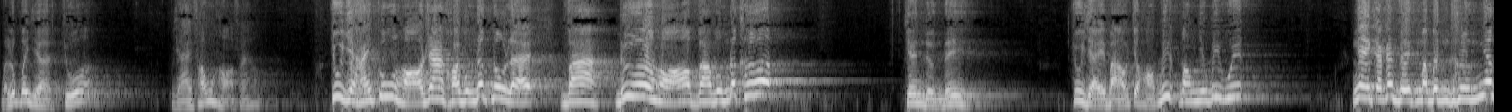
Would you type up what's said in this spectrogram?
Và lúc bây giờ Chúa giải phóng họ, phải không? Chúa giải cứu họ ra khỏi vùng đất nô lệ và đưa họ vào vùng đất hứa. Trên đường đi, Chúa dạy bảo cho họ biết bao nhiêu bí quyết. Ngay cả cái việc mà bình thường nhất,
